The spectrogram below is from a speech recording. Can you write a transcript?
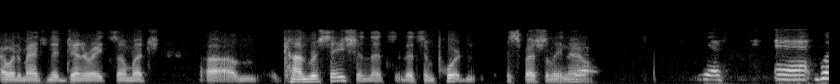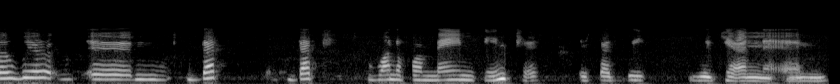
I would imagine it generates so much um, conversation that's that's important, especially now. Yes. yes. Uh, well, we're um, that that's one of our main interests is that we we can um,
